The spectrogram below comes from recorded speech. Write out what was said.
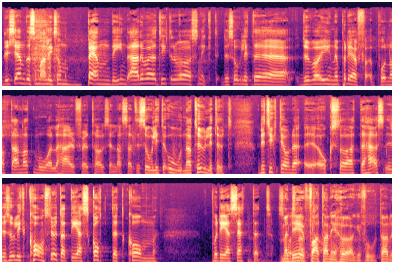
Det kändes som han liksom bände in. Ja, det var, jag tyckte det var snyggt. Det såg lite... Du var ju inne på det på något annat mål här för ett tag sedan Lasse, att det såg lite onaturligt ut. Det tyckte jag eh, också att det här... Det såg lite konstigt ut att det skottet kom på det sättet. Men det är snabbt. för att han är högerfotad,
